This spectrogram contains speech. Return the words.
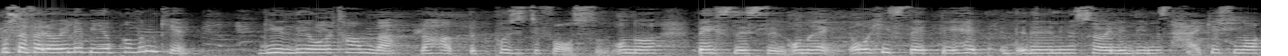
Bu sefer öyle bir yapalım ki girdiği ortamda rahatlık, pozitif olsun. Onu beslesin, ona o hissettiği, hep denemini söylediğimiz herkesin o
